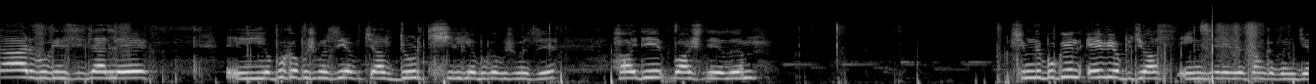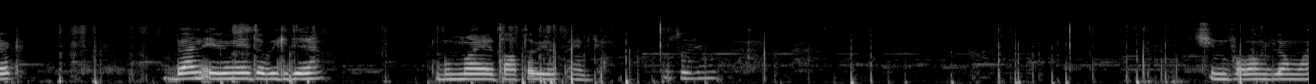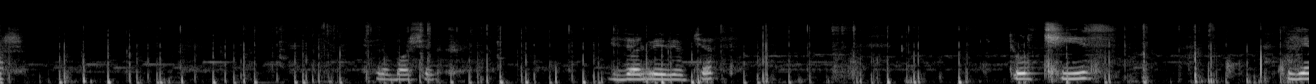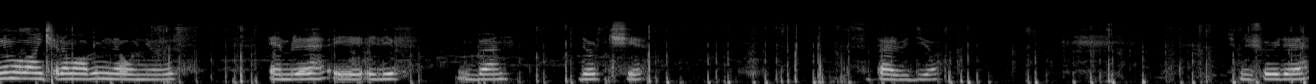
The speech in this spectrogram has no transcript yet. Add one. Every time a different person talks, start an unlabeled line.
Arkadaşlar bugün sizlerle e, yapı kapışması yapacağız. 4 kişilik yapı kapışması. Haydi başlayalım. Şimdi bugün ev yapacağız. En güzel ev yapan kazanacak. Ben evimi tabii ki de bunlar tahta bir yoktan yapacağım.
Bu söyleme.
Çim falan filan var. Şöyle başladık. Güzel bir ev yapacağız. Dört kişiyiz. Kuzenim olan Kerem abimle oynuyoruz. Emre, e, Elif, ben. Dört kişi. Süper video. Şimdi şöyle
